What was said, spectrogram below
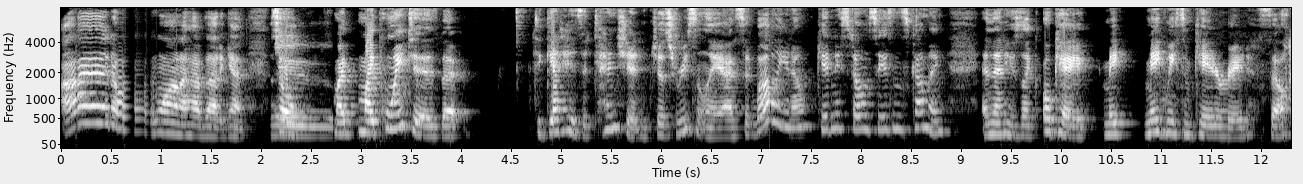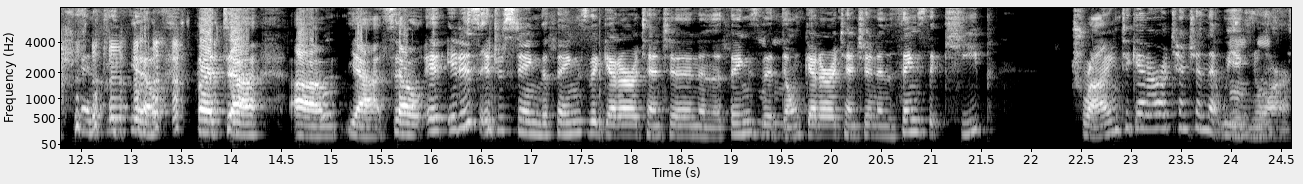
"I don't want to have that again." So No. my my point is that to get his attention just recently i said well you know kidney stone season's coming and then he's like okay make make me some caterade so and you know but uh um yeah so it, it is interesting the things that get our attention and the things that Mhm. don't get our attention and the things that keep trying to get our attention that we Mhm. ignore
